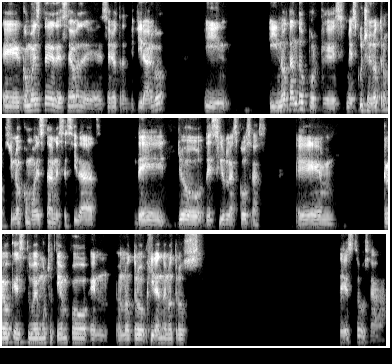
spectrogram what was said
Eh, como este deseo de en serio transmitir algo y, y no tanto porque me escuche el otro, sino como esta necesidad de yo decir las cosas. Em, creo que estuve mucho tiempo en, en otro, girando en otros de esto, o sea,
